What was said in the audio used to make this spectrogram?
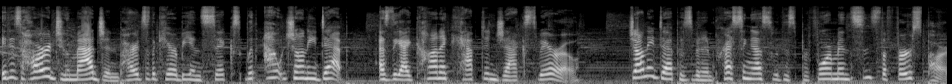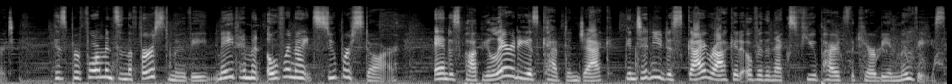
It is hard to imagine Pirates of the Caribbean 6 without Johnny Depp as the iconic Captain Jack Sparrow. Johnny Depp has been impressing us with his performance since the first part. His performance in the first movie made him an overnight superstar, and his popularity as Captain Jack continued to skyrocket over the next few Pirates of the Caribbean movies.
